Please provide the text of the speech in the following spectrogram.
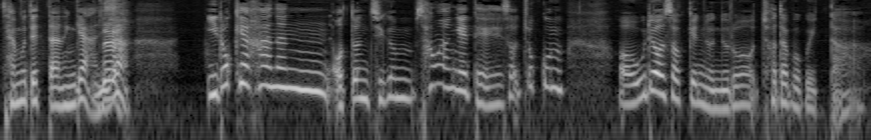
잘못됐다는 게 아니라 네. 이렇게 하는 어떤 지금 상황에 대해서 조금 어, 우려 섞인 눈으로 쳐다보고 있다.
